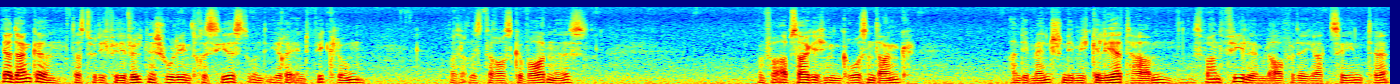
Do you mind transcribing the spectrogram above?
Ja, danke, dass du dich für die Wildnisschule interessierst und ihre Entwicklung, was alles daraus geworden ist. Und vorab sage ich einen großen Dank an die Menschen, die mich gelehrt haben. Es waren viele im Laufe der Jahrzehnte.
